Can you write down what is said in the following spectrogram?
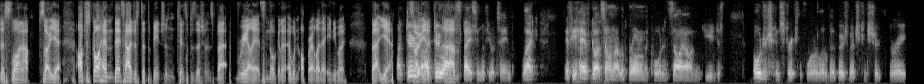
this lineup. So yeah, I've just got him. That's how I just did the bench in terms of positions. But really, it's not gonna. It wouldn't operate like that anyway. But yeah, I do. So, yeah, I do like um, the spacing with your team. Like, if you have got someone like LeBron on the court and Zion, you just Aldridge can stretch the floor a little bit. Vucevic can shoot three.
